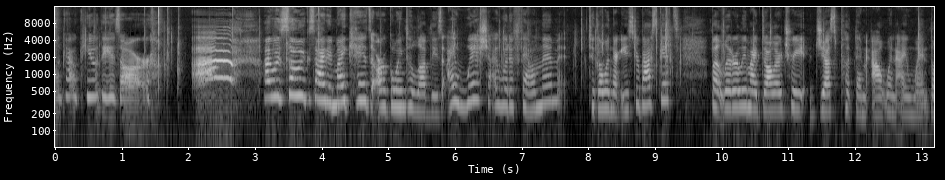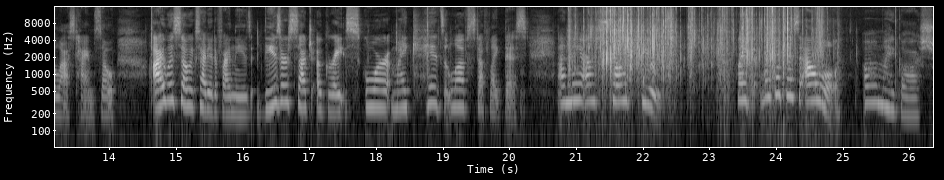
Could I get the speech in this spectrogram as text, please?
Look how cute these are. Ah! I was so excited. My kids are going to love these. I wish I would have found them to go in their Easter baskets, but literally my Dollar Tree just put them out when I went the last time. So I was so excited to find these. These are such a great score. My kids love stuff like this. And they are so cute. Like, look at this owl. Oh my gosh.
